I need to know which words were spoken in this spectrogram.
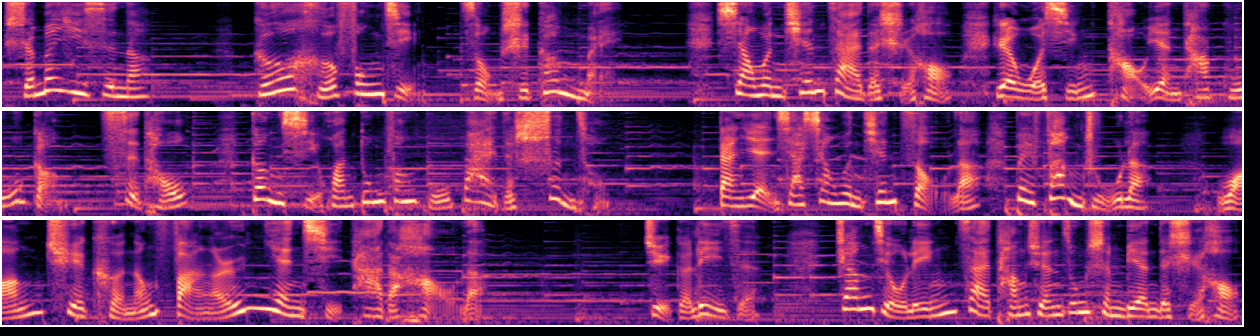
什么意思呢？隔阂风景总是更美。向问天在的时候，任我行讨厌他骨梗刺头。更喜欢东方不败的顺从，但眼下向问天走了，被放逐了，王却可能反而念起他的好了。举个例子，张九龄在唐玄宗身边的时候，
